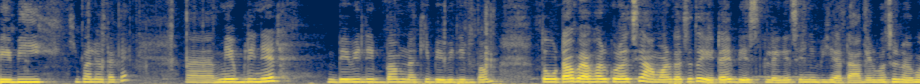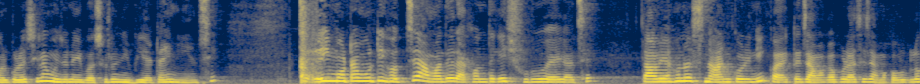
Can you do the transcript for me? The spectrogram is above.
বেবি কী বলে ওটাকে? মেবলিনের বেবি লিপ বাম নাকি বেবি লিপ বাম তো ওটাও ব্যবহার করেছি, আমার কাছে তো এটাই বেস্ট লেগেছে নিভিয়াটা আগের বছর ব্যবহার করেছিলাম, ওই জন্য এই বছরও নিভিয়াটাই নিয়েছি। এই মোটামুটি হচ্ছে আমাদের এখন থেকে শুরু হয়ে গেছে। তো আমি এখনও স্নান করিনি, কয়েকটা জামা কাপড় আছে জামা কাপড়গুলো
